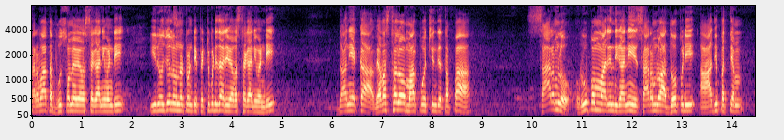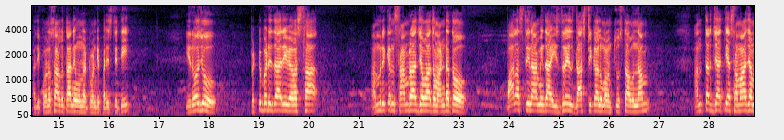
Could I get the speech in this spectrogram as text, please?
తర్వాత భూస్వామ్య వ్యవస్థ కానివ్వండి ఈ రోజుల్లో ఉన్నటువంటి పెట్టుబడిదారీ వ్యవస్థ కానివ్వండి దాని యొక్క వ్యవస్థలో మార్పు వచ్చింది తప్ప సారంలో రూపం మారింది కానీ సారంలో ఆ దోపిడీ ఆ ఆధిపత్యం అది కొనసాగుతానే ఉన్నటువంటి పరిస్థితి. ఈరోజు పెట్టుబడిదారీ వ్యవస్థ అమెరికన్ సామ్రాజ్యవాదం అండతో పాలస్తీనా మీద ఇజ్రాయెల్ దాష్టికాలు మనం చూస్తూ ఉన్నాం. అంతర్జాతీయ సమాజం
